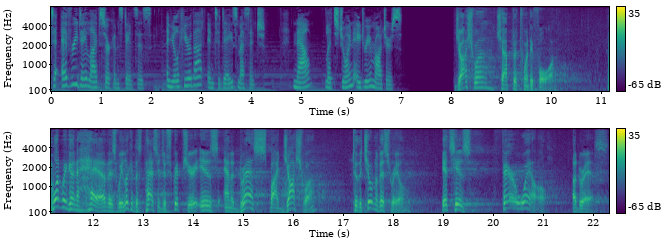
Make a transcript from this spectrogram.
to everyday life circumstances, and you'll hear that in today's message. Now, let's join Adrian Rogers. Joshua chapter 24. And what we're going to have as we look at this passage of Scripture is an address by Joshua to the children of Israel. It's his farewell address.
